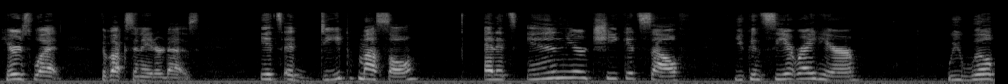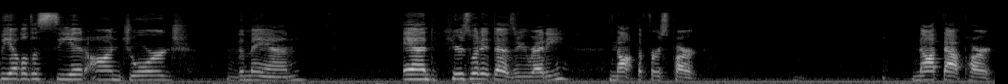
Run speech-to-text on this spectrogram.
Here's what the buccinator does. It's a deep muscle, and it's in your cheek itself. You can see it right here. We will be able to see it on George the man. And here's what it does. Are you ready? Not the first part. Not that part.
